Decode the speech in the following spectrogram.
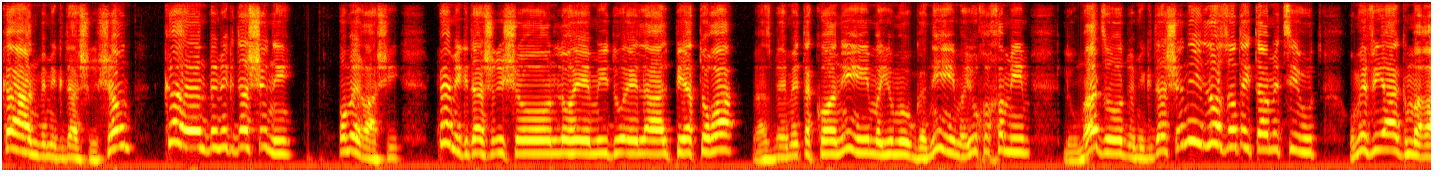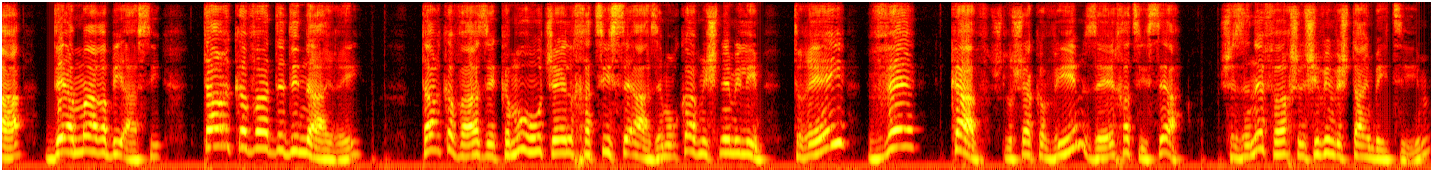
כאן במקדש ראשון, כאן במקדש שני. אומר רש"י, במקדש ראשון לא העמידו אלא על פי התורה, ואז באמת הכהנים היו מעוגנים, היו חכמים. לעומת זאת, במקדש שני לא זאת הייתה המציאות. ומביאה הגמרא, דאמר רבי אסי, תרכבה דדינאירי, תרכבה זה כמות של חצי שאה, זה מורכב משני מילים, תרי וקו, שלושה קווים זה חצי שאה, שזה נפח של 72 ביצים,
